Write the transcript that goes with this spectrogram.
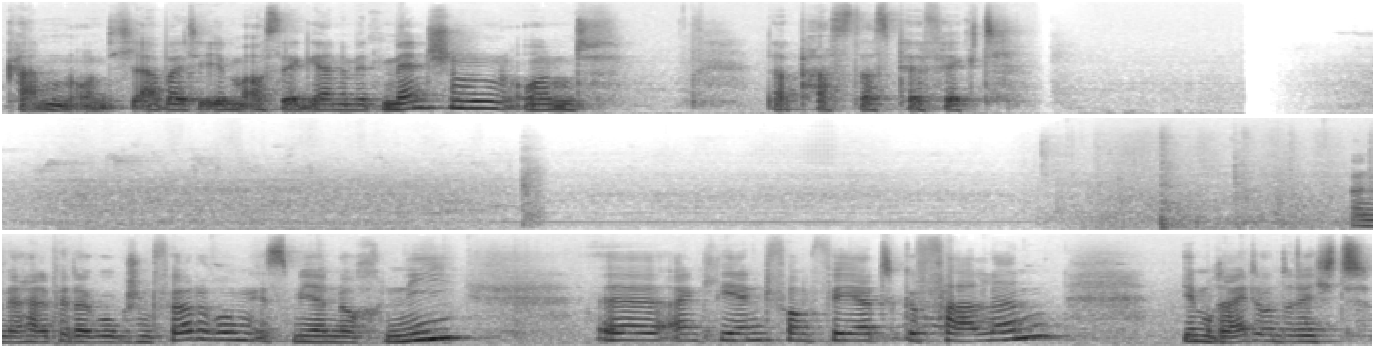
kann. Und ich arbeite eben auch sehr gerne mit Menschen und da passt das perfekt. In der heilpädagogischen Förderung ist mir noch nie äh, ein Klient vom Pferd gefallen. Im Reitunterricht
